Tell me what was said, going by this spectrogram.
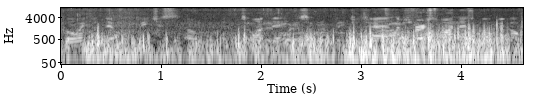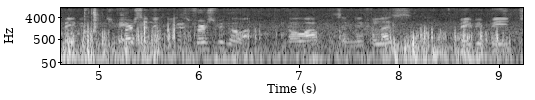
going to different beaches um, in So one what- day. What are some of the beaches? And the first one is what we go Baby Beach. First, St. Beach, Nicholas. First we go up. Go up St. Nicholas, Baby Beach,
